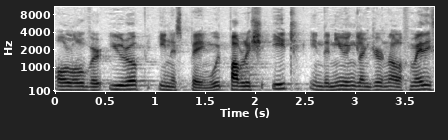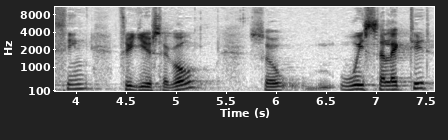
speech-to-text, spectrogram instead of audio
all over Europe in Spain. We published it in the New England Journal of Medicine three years ago. So we selected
